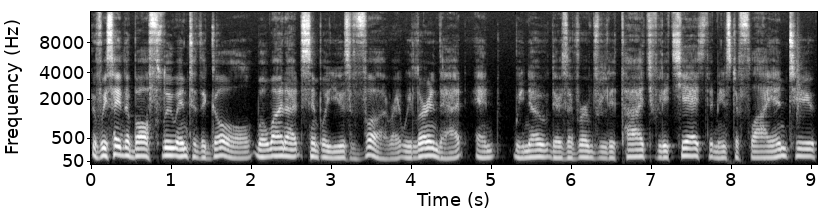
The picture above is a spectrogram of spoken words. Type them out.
if we say the ball flew into the goal, well, why not simply use v, right? We learned that, and we know there's a verb vlitать, vlететь, that means to fly into.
